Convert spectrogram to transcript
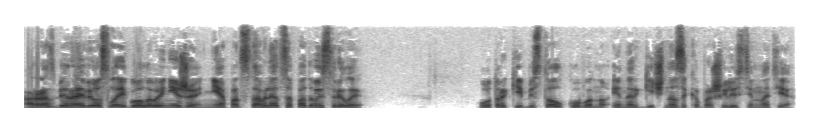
Разбирай весла и головы ниже, не подставляться под выстрелы!» Отроки бестолково, но энергично закопошились в темноте.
